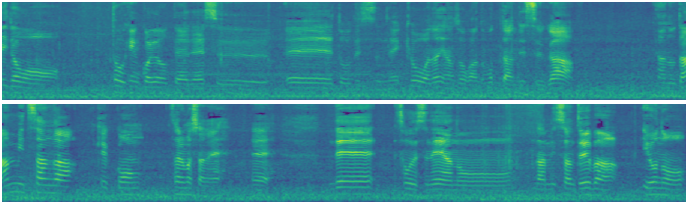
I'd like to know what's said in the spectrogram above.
いどうも東京雇用亭です。えーとですね今日は何話そうかなと思ったんですがあの壇蜜さんが結婚されましたね。ええ。でそうですねあのー、壇蜜さんといえば世の、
